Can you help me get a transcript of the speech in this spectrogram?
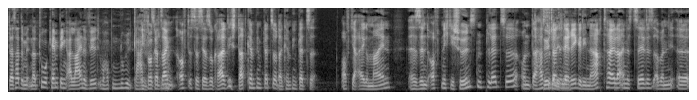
das hatte mit Naturcamping alleine wild überhaupt null gar Ich nichts wollte zu gerade sagen, oft ist das ja so, gerade die Stadtcampingplätze oder Campingplätze oft ja allgemein, sind oft nicht die schönsten Plätze und da hast du dann in der. Regel die Nachteile eines Zeltes, aber äh,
